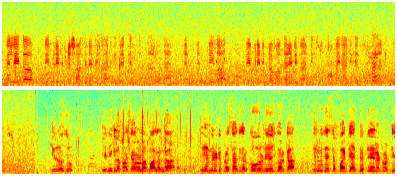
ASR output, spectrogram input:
ఎమ్మెల్యేగా వేమిరెడ్డి ప్రశాంత్ రెడ్డి గారిని గెలిపిస్తారు. అండ్ ఎంపీగా వేమిరెడ్డి ప్రభాకర్ రెడ్డి గారిని మామయ్య గారిని గెలిపిస్తారని కోరుకుంటున్నాను ఈరోజు ఎన్నికల ప్రచారంలో భాగంగా వేమిరెడ్డి ప్రశాంత్ గారు కోవూరు నియోజకవర్గ తెలుగుదేశం పార్టీ అభ్యర్థినైనటువంటి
